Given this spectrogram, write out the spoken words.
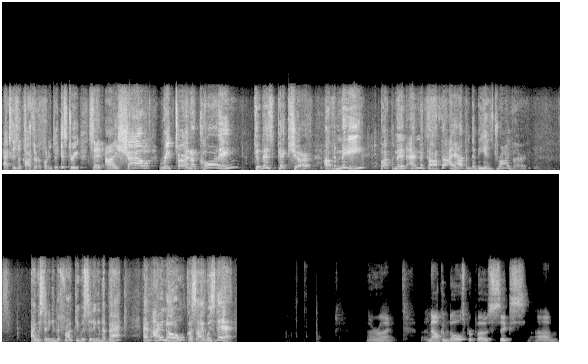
Actually, MacArthur, according to history, said, I shall return. And according to this picture of me, Buckman, and MacArthur, I happened to be his driver. I was sitting in the front, he was sitting in the back, and I know because I was there. All right. Malcolm Knowles proposed six um,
